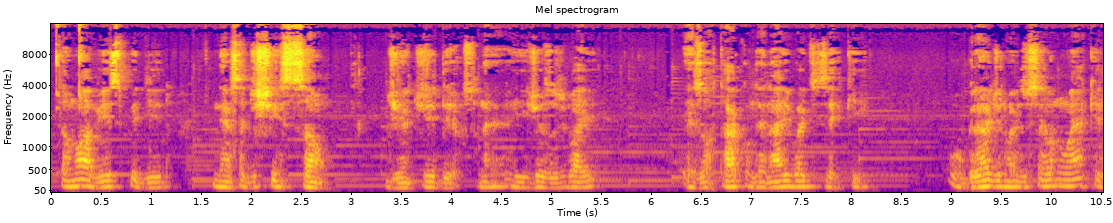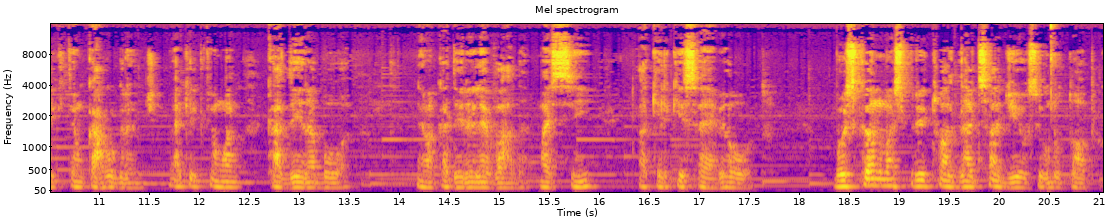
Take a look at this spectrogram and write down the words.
Então não havia esse pedido nessa distinção diante de Deus. Né? E Jesus vai exortar, condenar e vai dizer que o grande no reino do céu não é aquele que tem um cargo grande, não é aquele que tem uma cadeira boa, não é uma cadeira elevada, mas sim aquele que serve ao outro. Buscando uma espiritualidade sadia, o segundo tópico.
